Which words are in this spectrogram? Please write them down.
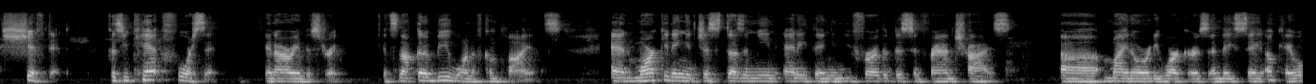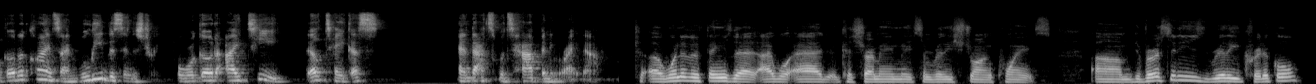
shift it because you can't force it in our industry. It's not going to be one of compliance. And marketing, it just doesn't mean anything, and you further disenfranchise uh, minority workers. And they say, okay, we'll go to the client side, we'll leave this industry, or we'll go to IT, they'll take us. And that's what's happening right now. Uh, one of the things that I will add, because Charmaine made some really strong points, um, diversity is really critical.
